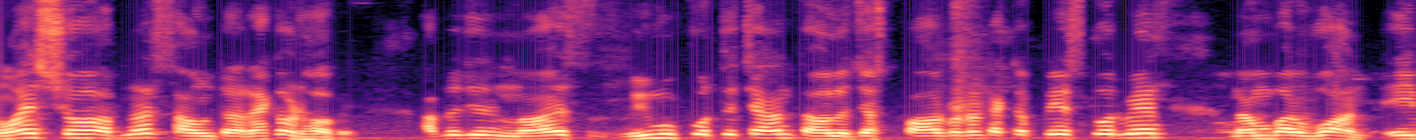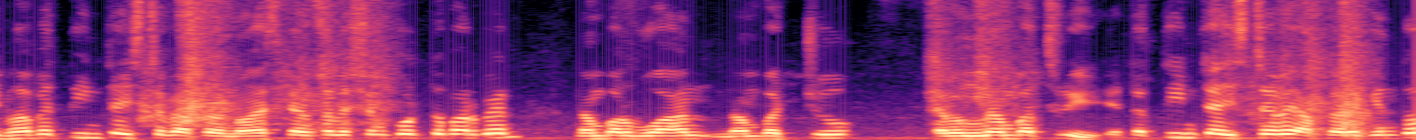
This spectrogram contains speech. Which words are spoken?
নয়েজ সহ আপনার সাউন্ডটা রেকর্ড হবে। আপনি যদি নয়েজ রিমুভ করতে চান, তাহলে জাস্ট পাওয়ার বাটনটা একটা প্রেস করবেন। নাম্বার ওয়ান এইভাবে তিনটা স্টেপে আপনার নয়েজ ক্যান্সেলেশন করতে পারবেন। নাম্বার ওয়ান নাম্বার টু এবং নাম্বার থ্রি এটা তিনটা স্টেপে আপনারা কিন্তু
